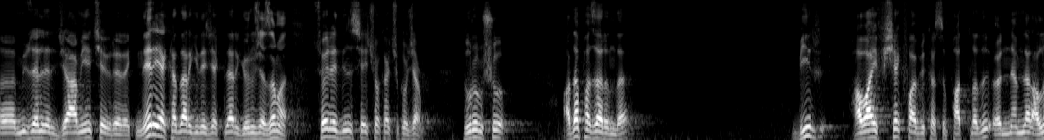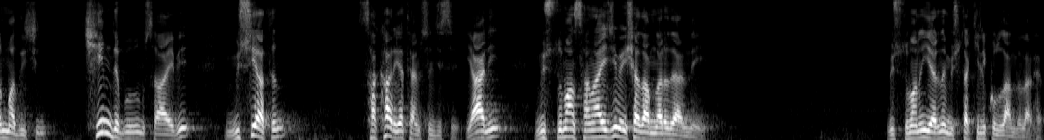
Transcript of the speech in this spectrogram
e, müzeleri camiye çevirerek nereye kadar gidecekler göreceğiz ama söylediğiniz şey çok açık hocam. Durum şu, Adapazarı'nda bir havai fişek fabrikası patladı, önlemler alınmadığı için Kimdi bunun sahibi? MÜSİAD'ın Sakarya temsilcisi. Yani Müslüman Sanayici ve İş Adamları Derneği. Müslümanın yerine müstakili kullandılar hep.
